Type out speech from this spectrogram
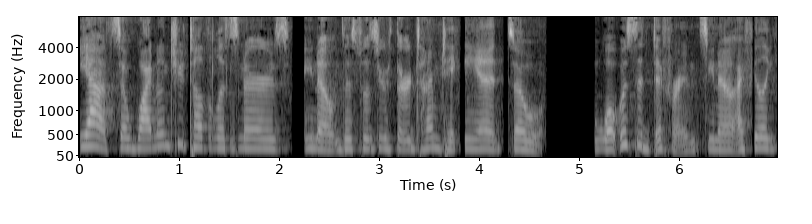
Yeah. So, why don't you tell the listeners, you know, this was your third time taking it. So, what was the difference? You know, I feel like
